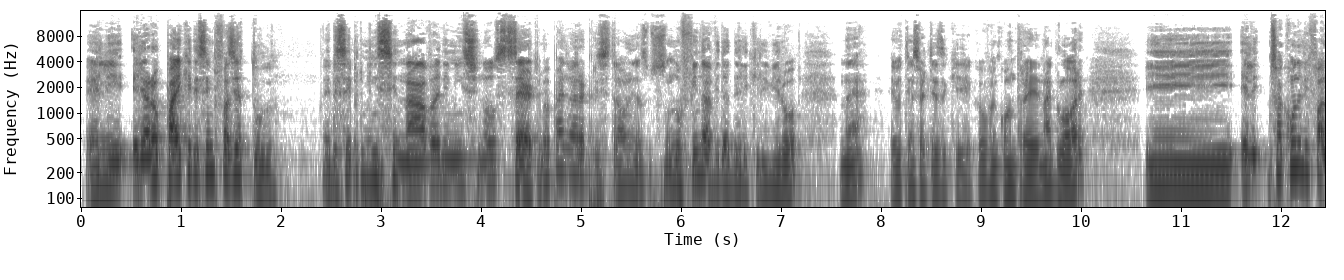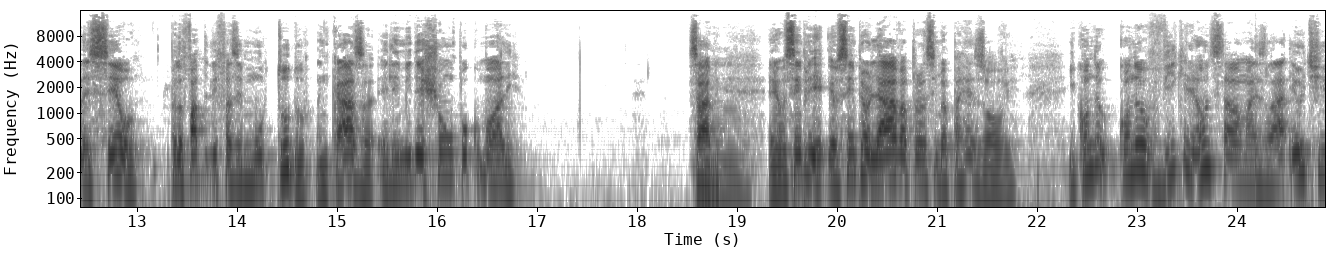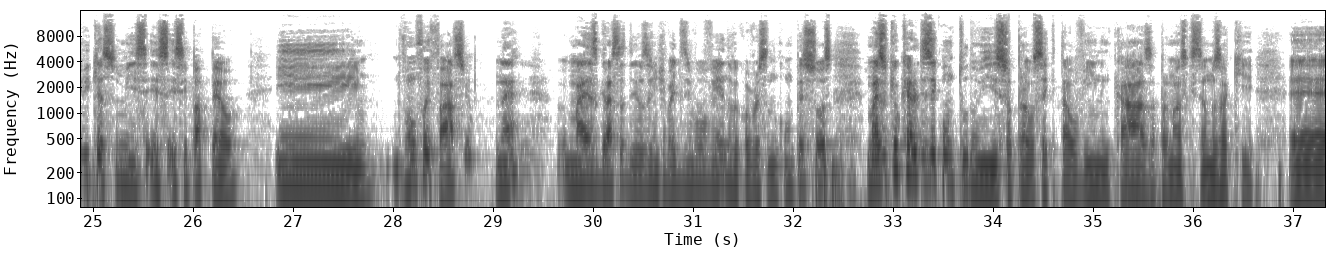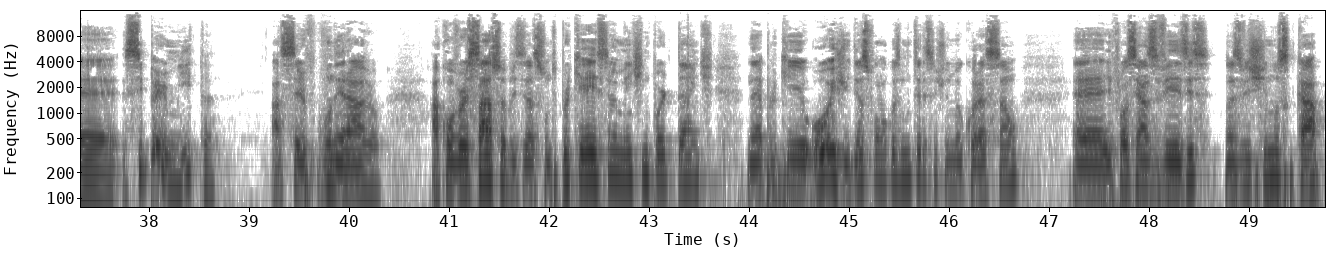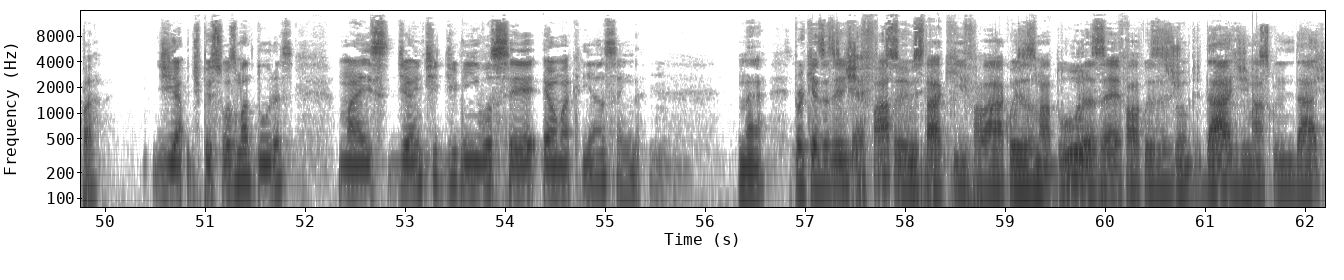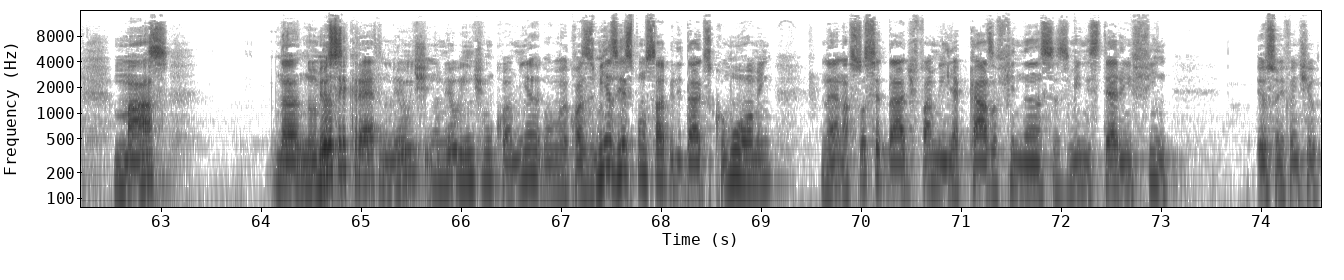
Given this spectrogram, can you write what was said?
ele, ele era o pai que ele sempre fazia tudo. Ele sempre me ensinava, ele me ensinou certo. Meu pai não era cristão, no fim da vida dele que ele virou, né? Eu tenho certeza que, que eu vou encontrar ele na glória. E ele, só que quando ele faleceu, pelo fato de ele fazer tudo em casa, ele me deixou um pouco mole. Sabe? Uhum. Eu sempre eu sempre olhava para assim, meu pai resolve. E quando, quando eu vi que ele não estava mais lá, eu tive que assumir esse, esse, esse papel. E não foi fácil, né? Mas graças a Deus a gente vai desenvolvendo, vai conversando com pessoas. Mas o que eu quero dizer com tudo isso, para você que está ouvindo em casa, para nós que estamos aqui, é, se permita a ser vulnerável a conversar sobre esse assunto, porque é extremamente importante, né? Porque hoje Deus falou uma coisa muito interessante no meu coração. É, ele falou assim: às vezes nós vestimos capa de, de pessoas maduras, mas diante de mim você é uma criança ainda, uhum. né? Porque às vezes a gente é fácil eu estar aqui e falar coisas maduras, é, falar coisas de hombridade, de masculinidade, mas na, no meu secreto, no meu, no meu íntimo, com, a minha, com as minhas responsabilidades como homem, né, na sociedade, família, casa, finanças, ministério, enfim, eu sou infantil.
